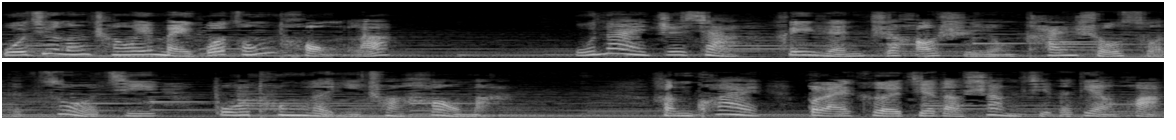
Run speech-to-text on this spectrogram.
我就能成为美国总统了。”无奈之下，黑人只好使用看守所的座机。拨通了一串号码，很快，布莱克接到上级的电话，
